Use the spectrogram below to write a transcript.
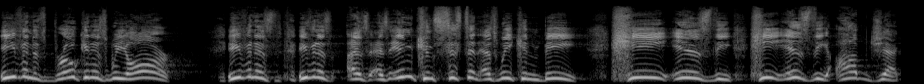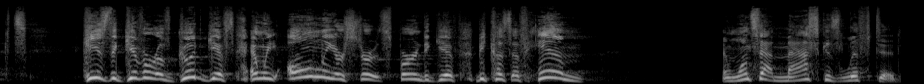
even as broken as we are. Even as even as, as, as inconsistent as we can be, he is the he is the object. He is the giver of good gifts, and we only are spurned to give because of him. And once that mask is lifted,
